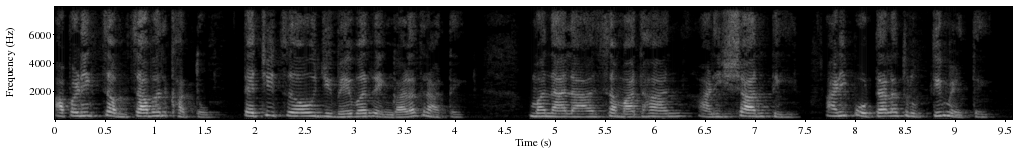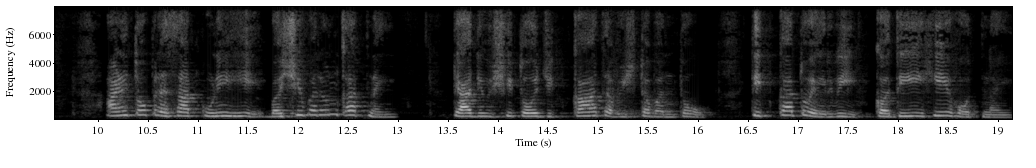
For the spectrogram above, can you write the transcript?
आपण एक चमचाभर खातो. त्याची चव जिभेवर रेंगाळत राहते. मनाला समाधान आणि शांती आणि पोटाला तृप्ती मिळते. आणि तो प्रसाद कुणीही बशीवरून खात नाही. त्या दिवशी तो जितका चविष्ट बनतो तितका तो एरवी कधीही होत नाही.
